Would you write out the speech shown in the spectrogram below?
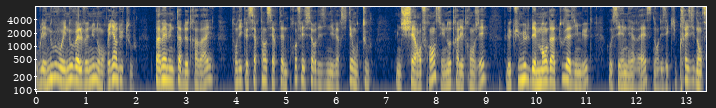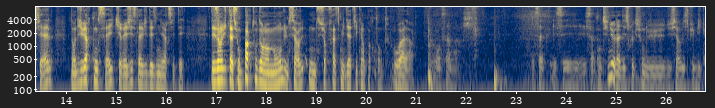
où les nouveaux et nouvelles venus n'ont rien du tout, pas même une table de travail, tandis que certains, certaines professeurs des universités ont tout. Une chaire en France et une autre à l'étranger, le cumul des mandats tous azimuts, au CNRS, dans les équipes présidentielles, dans divers conseils qui régissent la vie des universités. Des invitations partout dans le monde, une, surface médiatique importante. Voilà. comment ça marche? Et ça, continue, la destruction du service public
